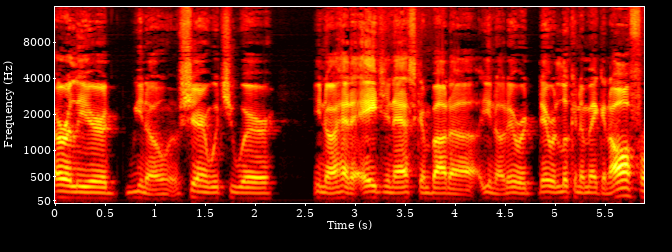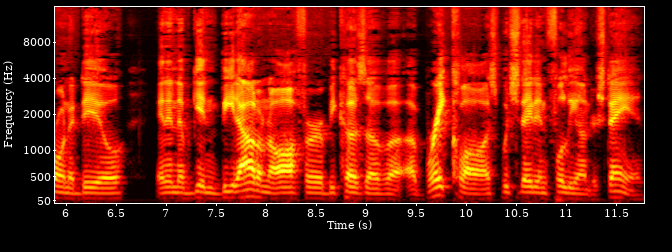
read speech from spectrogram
earlier, you know, sharing with you where, you know, I had an agent asking about a, you know, they were they were looking to make an offer on a deal and ended up getting beat out on the offer because of a, a break clause, which they didn't fully understand.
